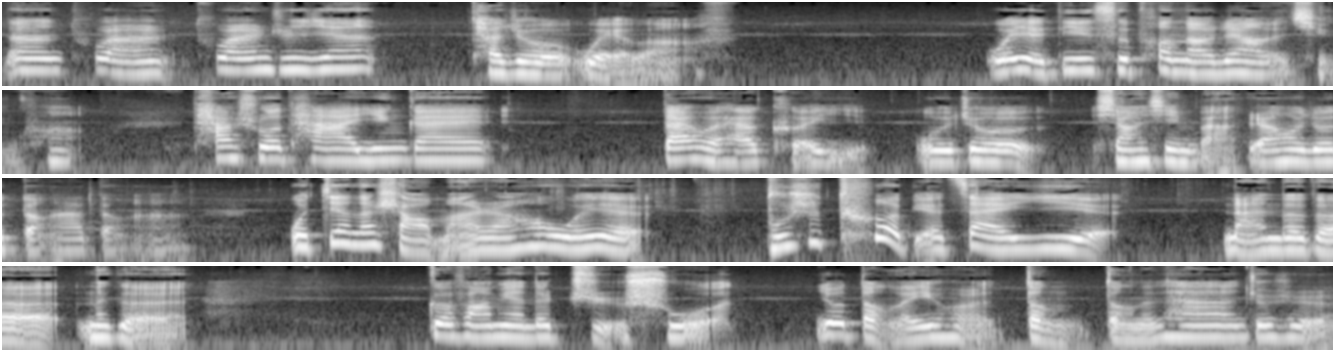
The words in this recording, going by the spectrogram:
但突然突然之间他就萎了，我也第一次碰到这样的情况。他说他应该待会还可以，我就相信吧，然后就等啊等啊。我见的少嘛，然后我也不是特别在意男的的那个各方面的指数，又等了一会儿，等等的他就是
